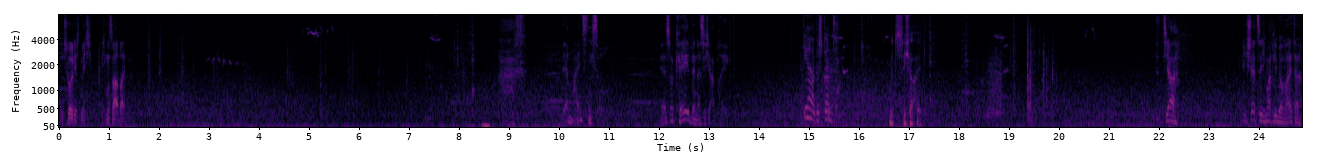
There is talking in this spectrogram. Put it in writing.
Entschuldigt mich, ich muss arbeiten. Der meint's nicht so. Er ist okay, wenn er sich abregt. Ja, bestimmt. Mit Sicherheit. Tja, ich schätze, ich mach lieber weiter.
